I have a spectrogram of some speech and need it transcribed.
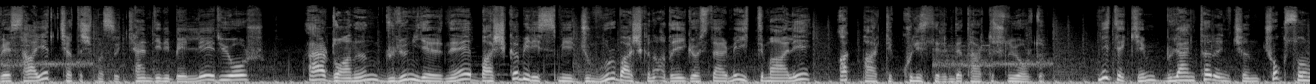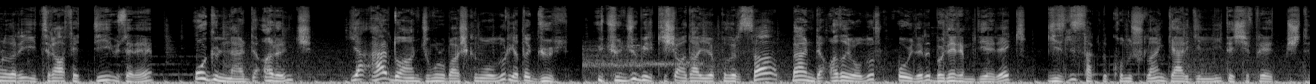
vesayet çatışması kendini belli ediyor. Erdoğan'ın Gül'ün yerine başka bir ismi Cumhurbaşkanı adayı gösterme ihtimali AK Parti kulislerinde tartışılıyordu. Nitekim Bülent Arınç'ın çok sonraları itiraf ettiği üzere o günlerde Arınç ya Erdoğan Cumhurbaşkanı olur ya da Gül. Üçüncü bir kişi aday yapılırsa ben de aday olur oyları bölerim diyerek gizli saklı konuşulan gerginliği deşifre etmişti.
